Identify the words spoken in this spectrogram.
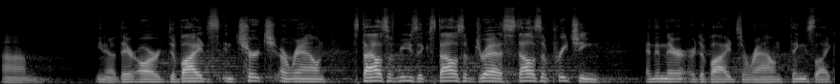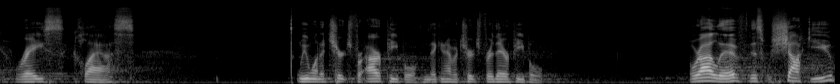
Um, you know, there are divides in church around styles of music, styles of dress, styles of preaching, and then there are divides around things like race, class. We want a church for our people, and they can have a church for their people. Where I live, this will shock you.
